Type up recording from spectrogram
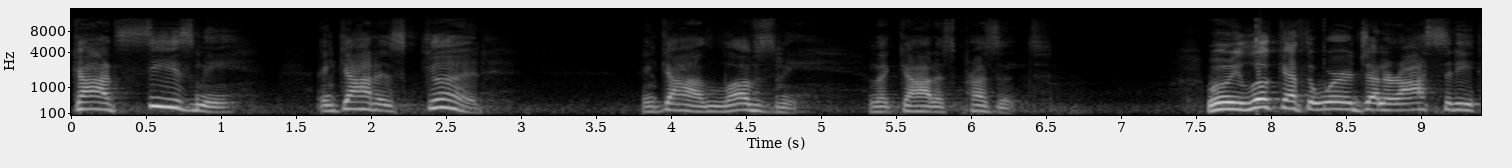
God sees me and God is good and God loves me and that God is present. When we look at the word generosity,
